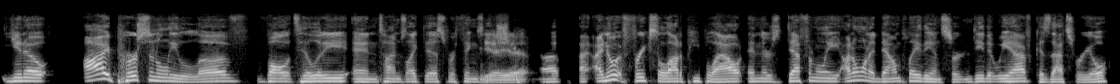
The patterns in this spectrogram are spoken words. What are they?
You know, I personally love volatility and times like this where things get yeah, yeah. up. I, I, know it freaks a lot of people out, and there's definitely I don't want to downplay the uncertainty that we have because that's real.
